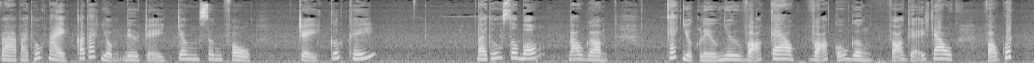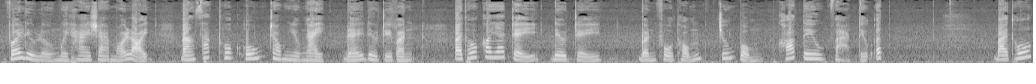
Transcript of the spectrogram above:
và bài thuốc này có tác dụng điều trị chân sưng phù, trị cước khí. Bài thuốc số 4 bao gồm các dược liệu như vỏ cao, vỏ củ gừng, vỏ rễ rau, vỏ quýt với liều lượng 12 ra mỗi loại. Bạn sắc thuốc uống trong nhiều ngày để điều trị bệnh. Bài thuốc có giá trị điều trị bệnh phù thủng, chướng bụng, khó tiêu và tiểu ích. Bài thuốc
